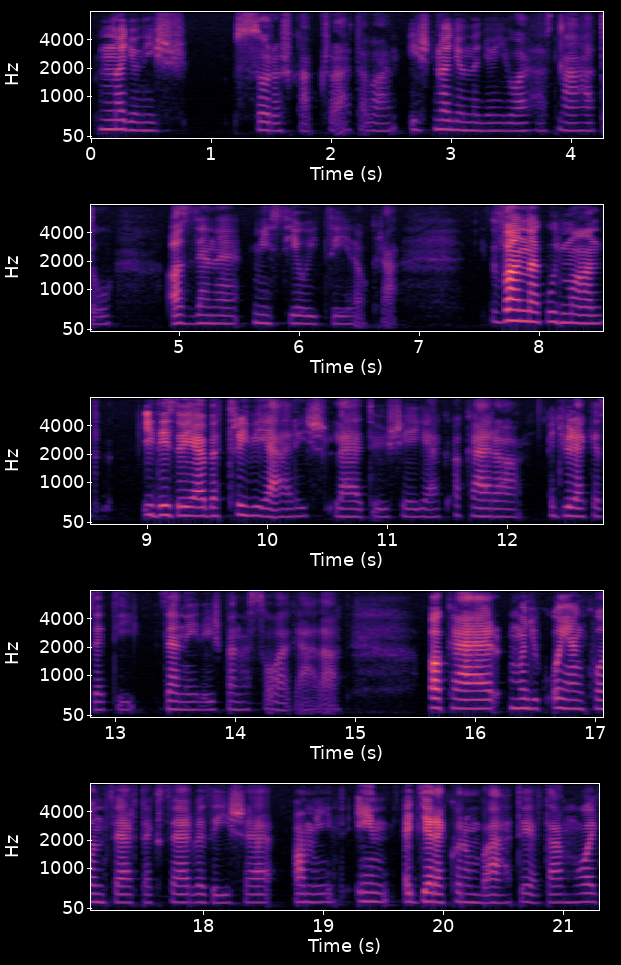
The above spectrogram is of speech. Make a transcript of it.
nagyon is szoros kapcsolata van, és nagyon-nagyon jól használható a zene missziói célokra. Vannak úgymond idézőjelben triviális lehetőségek, akár a, a gyülekezeti zenélésben a szolgálat, akár mondjuk olyan koncertek szervezése, amit én egy gyerekkoromban átéltem, hogy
